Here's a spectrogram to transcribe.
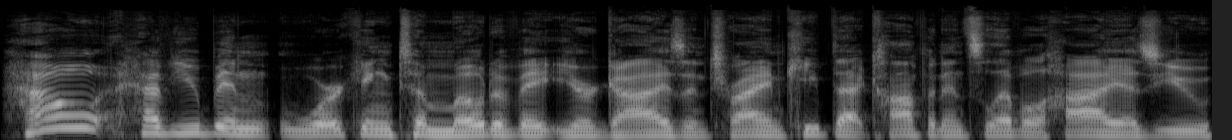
How have you been working to motivate your guys and try and keep that confidence level high as you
